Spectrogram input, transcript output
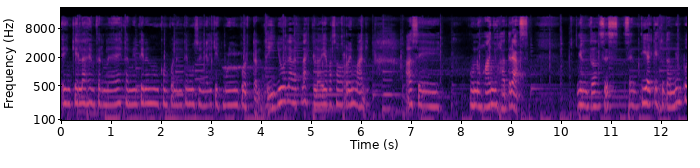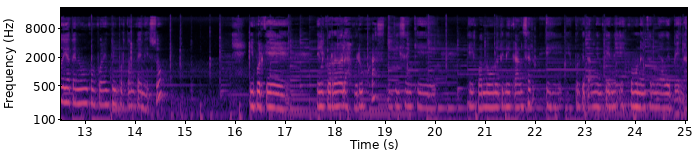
en que las enfermedades también tienen un componente emocional que es muy importante. Y yo la verdad es que lo había pasado re mal hace unos años atrás. Entonces sentía que esto también podía tener un componente importante en eso. Y porque el correo de las brujas dicen que cuando uno tiene cáncer eh, es porque también tiene, es como una enfermedad de pena.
